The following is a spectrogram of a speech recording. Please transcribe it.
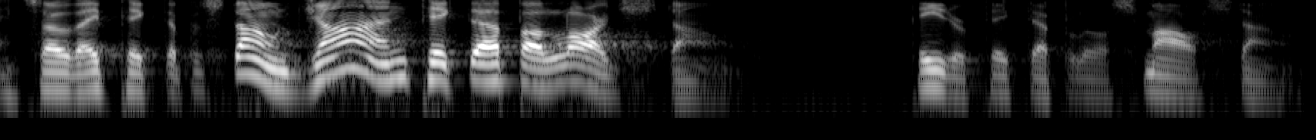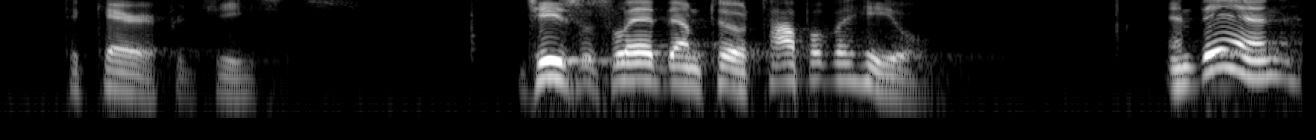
And so they picked up a stone. John picked up a large stone. Peter picked up a little small stone to carry for Jesus. Jesus led them to the top of a hill. And then,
